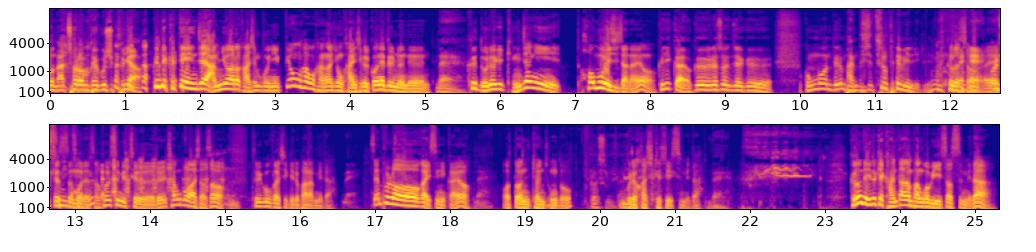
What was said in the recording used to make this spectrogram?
너 나처럼 되고 싶으냐? 근데 그때 이제 압류하러 가신 분이 뿅 하고 강아지 용 간식을 꺼내 들면은 네. 그 노력이 굉장히 허무해지잖아요. 그니까요. 그, 그래서 이제 그, 공무원들은 반드시 True Family를. 그렇죠. 네. 네, Access Mall에서 horse meat를 참고하셔서 들고 가시기를 바랍니다. 네. 샘플러가 있으니까요. 네. 어떤 견종도 그렇습니다. 무력화시킬 수 있습니다. 네. 그런데 이렇게 간단한 방법이 있었습니다.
